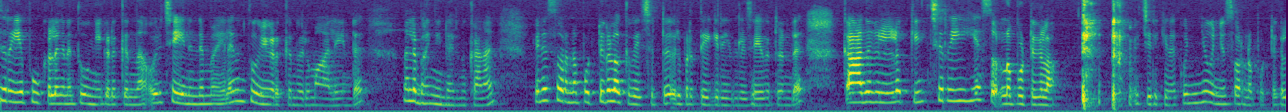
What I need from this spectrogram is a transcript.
ചെറിയ പൂക്കൾ ഇങ്ങനെ തൂങ്ങി കിടക്കുന്ന ഒരു ചെയിനിന്റെ മേലെ തൂങ്ങിക്കിടക്കുന്ന ഒരു മാലയുണ്ട്. നല്ല ഭംഗിയുണ്ടായിരുന്നു കാണാൻ. പിന്നെ സ്വർണ പൊട്ടുകളൊക്കെ വെച്ചിട്ട് ഒരു പ്രത്യേക രീതിയിൽ ചെയ്തിട്ടുണ്ട്. കാതുകളിലൊക്കെയും ചെറിയ സ്വർണ പൊട്ടുകളാണ് വെച്ചിരിക്കുന്നത്. കുഞ്ഞു കുഞ്ഞു സ്വർണ പൊട്ടുകൾ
